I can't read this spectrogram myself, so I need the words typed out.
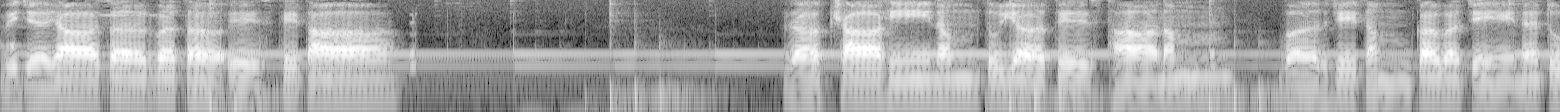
विजया सर्वतः स्थिता। रक्षाहीनं तु यत् स्थानं वर्जितं कवचेन तु।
